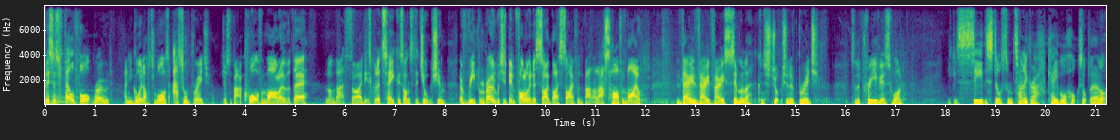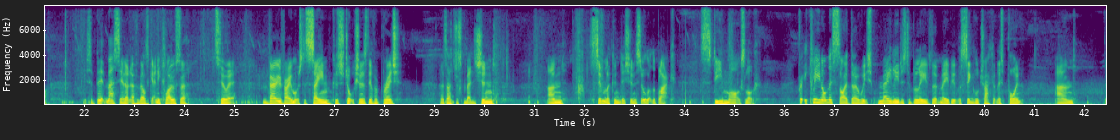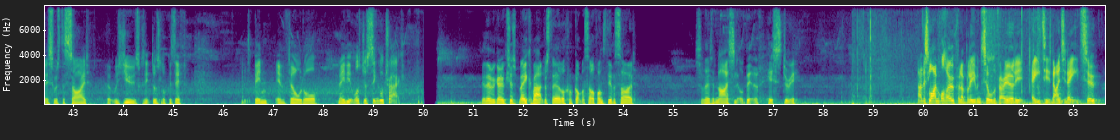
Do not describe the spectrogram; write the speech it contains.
So this is Felthorpe Road and you're going off towards Attlebridge, just about a quarter of a mile over there. And on that side, it's going to take us onto the junction of Reepham Road, which has been following us side by side for about the last half a mile. Very, very, very similar construction of bridge to the previous one. You can see there's still some telegraph cable hooks up there. Look, it's a bit messy. I don't know if I'll be able to get any closer to it. Very, very much the same construction as the other bridge as I just mentioned. And similar condition still got the black steam marks look pretty clean on this side though which may lead us to believe that maybe it was single track at this point and this was the side that was used because it does look as if it's been infilled or maybe it was just single track. Yeah there we go. Just make them out just there. Look I've got myself onto the other side. So there's a nice little bit of history now this line was open, I believe, until the very early 80s, 1982.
